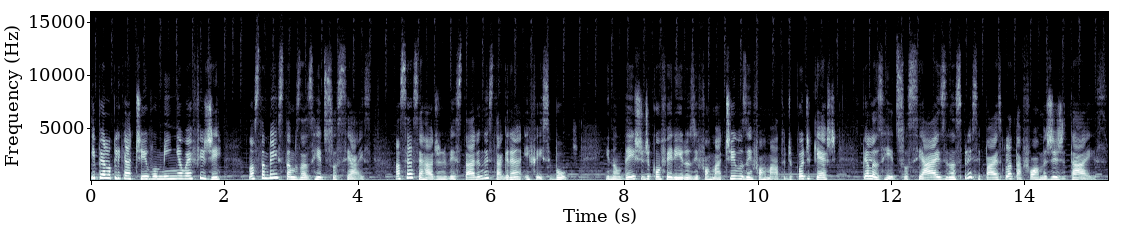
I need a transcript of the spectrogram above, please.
e pelo aplicativo Minha UFG. Nós também estamos nas redes sociais. Acesse a Rádio Universitária no Instagram e Facebook. E não deixe de conferir os informativos em formato de podcast pelas redes sociais e nas principais plataformas digitais.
